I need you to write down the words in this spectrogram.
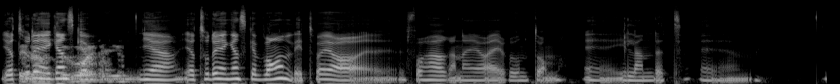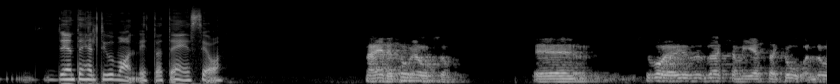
Jag, tror det är ganska, ja, jag tror det är ganska vanligt vad jag eh, får höra när jag är runt om eh, i landet. Eh, det är inte helt ovanligt att det är så. Nej, det tror jag också. Eh, så var jag ju verksam i SAKL då,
